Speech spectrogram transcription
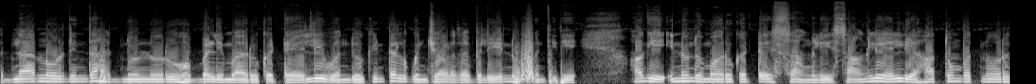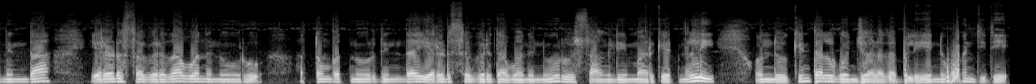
ಹದಿನಾರು ನೂರದಿಂದ ಹದಿನೇಳು ನೂರು ಹುಬ್ಬಳ್ಳಿ ಮಾರುಕಟ್ಟೆಯಲ್ಲಿ ಒಂದು ಕ್ವಿಂಟಲ್ ಗೊಂಜಾಳದ ಬೆಲೆಯನ್ನು ಹೊಂದಿದೆ. ಹಾಗೆ ಇನ್ನೊಂದು ಮಾರುಕಟ್ಟೆ ಸಾಂಗ್ಲಿ. ಸಾಂಗ್ಲಿಯಲ್ಲಿ ಹತ್ತೊಂಬತ್ತು ನೂರರಿಂದ ಎರಡು ಸಾವಿರದ ಒಂದು ನೂರು ಹತ್ತೊಂಬತ್ತು ನೂರದಿಂದ ಎರಡು ಸಾವಿರದ ಒಂದು ನೂರು ಸಾಂಗ್ಲಿ ಮಾರ್ಕೆಟ್ನಲ್ಲಿ ಒಂದು ಕ್ವಿಂಟಲ್ ಗೊಂಜಾಳದ ಬೆಲೆಯನ್ನು ಹೊಂದಿದೆ.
